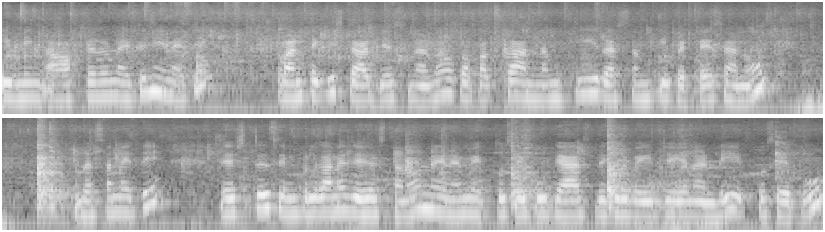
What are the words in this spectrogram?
ఈవినింగ్ ఆఫ్టర్నూన్ అయితే నేనైతే వంటకి స్టార్ట్ చేస్తున్నాను. ఒక పక్క అన్నంకి రసంకి పెట్టేశాను. రసం అయితే జస్ట్ సింపుల్గానే చేసేస్తాను. నేనేమి ఎక్కువసేపు గ్యాస్ దగ్గర వెయిట్ చేయనండి ఎక్కువసేపు.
